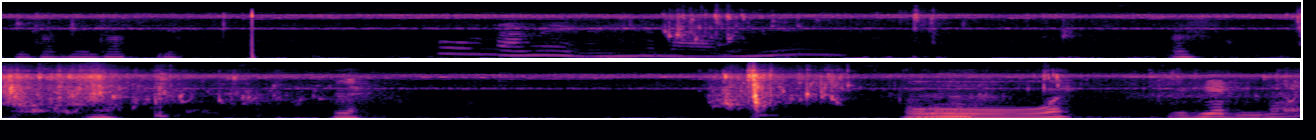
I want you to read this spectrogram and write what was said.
นี่ดักนี่ดักนี่โอ้น้ำเองก็ยังขนาดนี้ำโอ้ย ไม่ เห็นนะ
